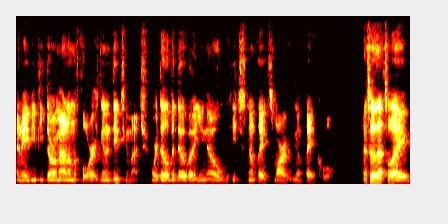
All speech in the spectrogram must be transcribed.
And maybe if you throw him out on the floor, he's going to do too much. Or Dellavedova, you know, he's just going to play it smart. He's going to play it cool. And so that's why,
